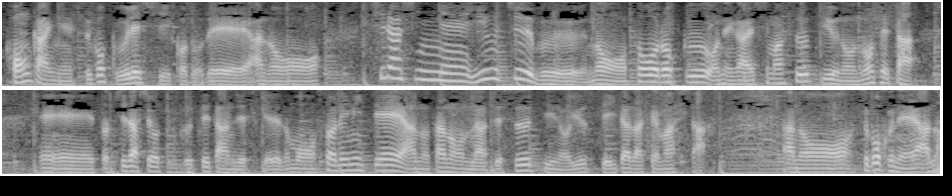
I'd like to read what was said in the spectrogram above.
今回ね、すごく嬉しいことで、あのチラシにね、YouTube の登録お願いしますっていうのを載せた、えっ、と、チラシを作ってたんですけれども、それ見て、あの、頼んだんですっていうのを言っていただけました。あのすごくね、あの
